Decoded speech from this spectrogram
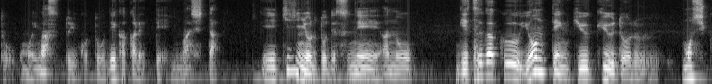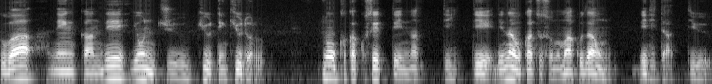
と思いますということで書かれていました。えー、記事によるとですね、あの、月額4.99ドルもしくは年間で49.9ドルの価格設定になっていて、で、なおかつそのマークダウンエディターっていう、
